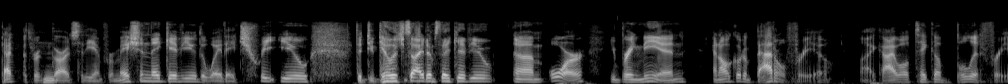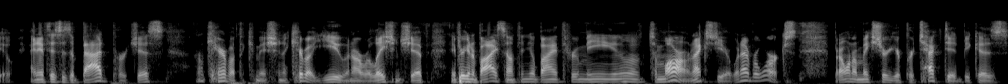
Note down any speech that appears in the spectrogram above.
That's with mm-hmm. regards to the information they give you, the way they treat you, the due diligence items they give you. Um, or you bring me in and I'll go to battle for you. Like I will take a bullet for you. And if this is a bad purchase, I don't care about the commission. I care about you and our relationship. If you're going to buy something, you'll buy it through me you know, tomorrow, next year, whatever works. But I want to make sure you're protected because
